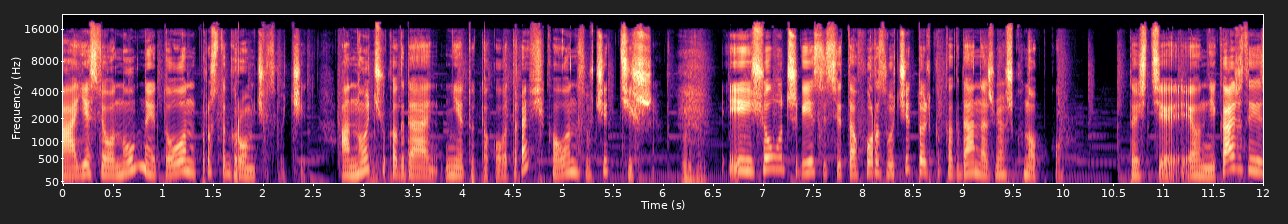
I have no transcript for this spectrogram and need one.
А если он умный, то он просто громче звучит. А ночью, когда нету такого трафика, он звучит тише. И еще лучше, если светофор звучит только когда нажмешь кнопку. То есть э, он не каждый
